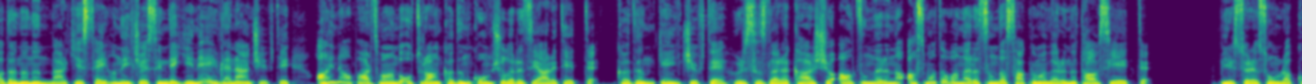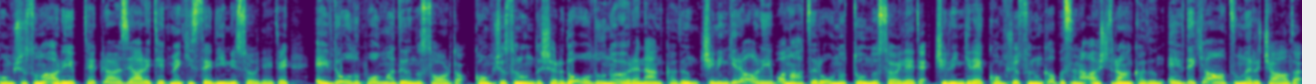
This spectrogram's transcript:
Adana'nın Merkez Seyhan ilçesinde yeni evlenen çifti aynı apartmanda oturan kadın komşuları ziyaret etti. Kadın genç çifte hırsızlara karşı altınlarını asma tavan arasında saklamalarını tavsiye etti. Bir süre sonra komşusunu arayıp tekrar ziyaret etmek istediğini söyledi. Evde olup olmadığını sordu. Komşusunun dışarıda olduğunu öğrenen kadın Çilingir'i arayıp anahtarı unuttuğunu söyledi. Çilingir'e komşusunun kapısını açtıran kadın evdeki altınları çaldı.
